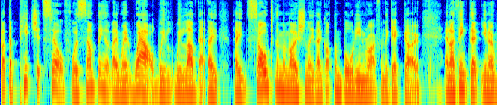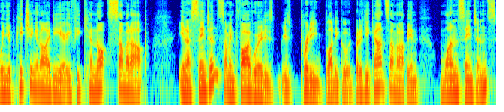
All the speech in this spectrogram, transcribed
but the pitch itself was something that they went, wow, we, we love that. They, they sold to them emotionally, they got them bought in right from the get go. And I think that, you know, when you're pitching an idea, if you cannot sum it up in a sentence, I mean, five word is, is pretty bloody good, but if you can't sum it up in one sentence,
